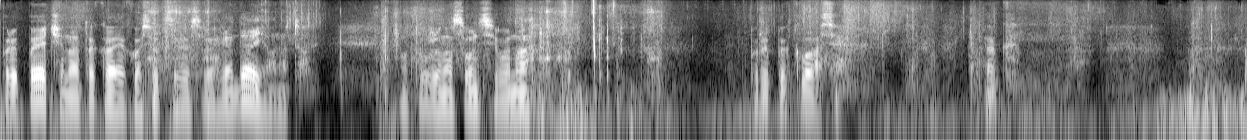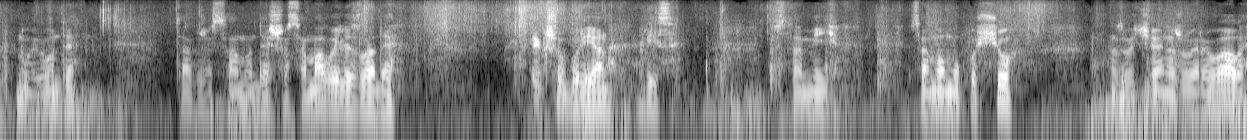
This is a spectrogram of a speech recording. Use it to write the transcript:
припечена, така якось оце ось виглядає вона то. От уже на сонці вона припеклася. Так. Ну і вон де так же само дещо сама вилізла, де якщо бур'ян ріс в самій в самому кущу, звичайно ж виривали.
